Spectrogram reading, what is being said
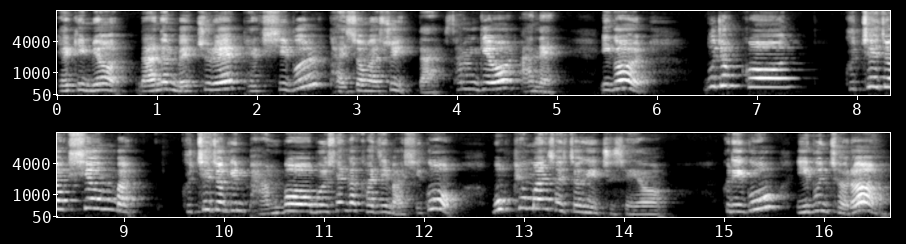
100이면 나는 매출액 110을 달성할 수 있다. 3개월 안에. 이걸 무조건 구체적 시험 방, 구체적인 방법을 생각하지 마시고 목표만 설정해 주세요. 그리고 이분처럼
